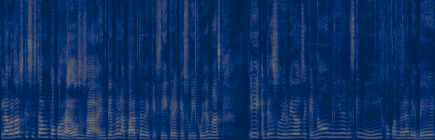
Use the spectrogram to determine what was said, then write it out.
la verdad es que sí están un poco raros, o sea, entiendo la parte de que sí cree que su hijo y demás, y empieza a subir videos de que no, miren, es que mi hijo cuando era bebé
